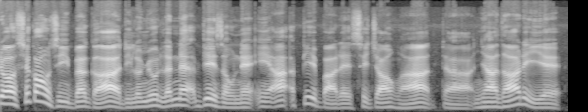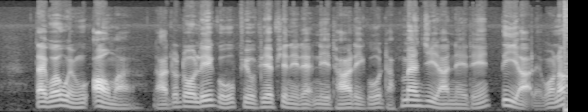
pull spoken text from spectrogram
ပြီးတော့စစ်ကောင်စီဘက်ကဒီလိုမျိုးလက်နက်အပြည့်စုံနဲ့အင်အားအပြည့်ပါတဲ့စစ်ကြောင်းကဒါအညာသားတွေရဲ့တိုက်ပွဲဝင်မှုအောက်မှာဒါတော်တော်လေးကိုဖြိုဖျက်ဖြစ်နေတဲ့အနေအထားတွေကိုဒါမှန်းကြည့်ရနေတင်သိရတယ်ဗောနော်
